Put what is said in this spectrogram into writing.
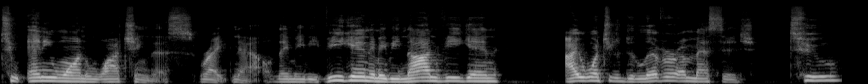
to anyone watching this right now. They may be vegan, they may be non vegan. I want you to deliver a message to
